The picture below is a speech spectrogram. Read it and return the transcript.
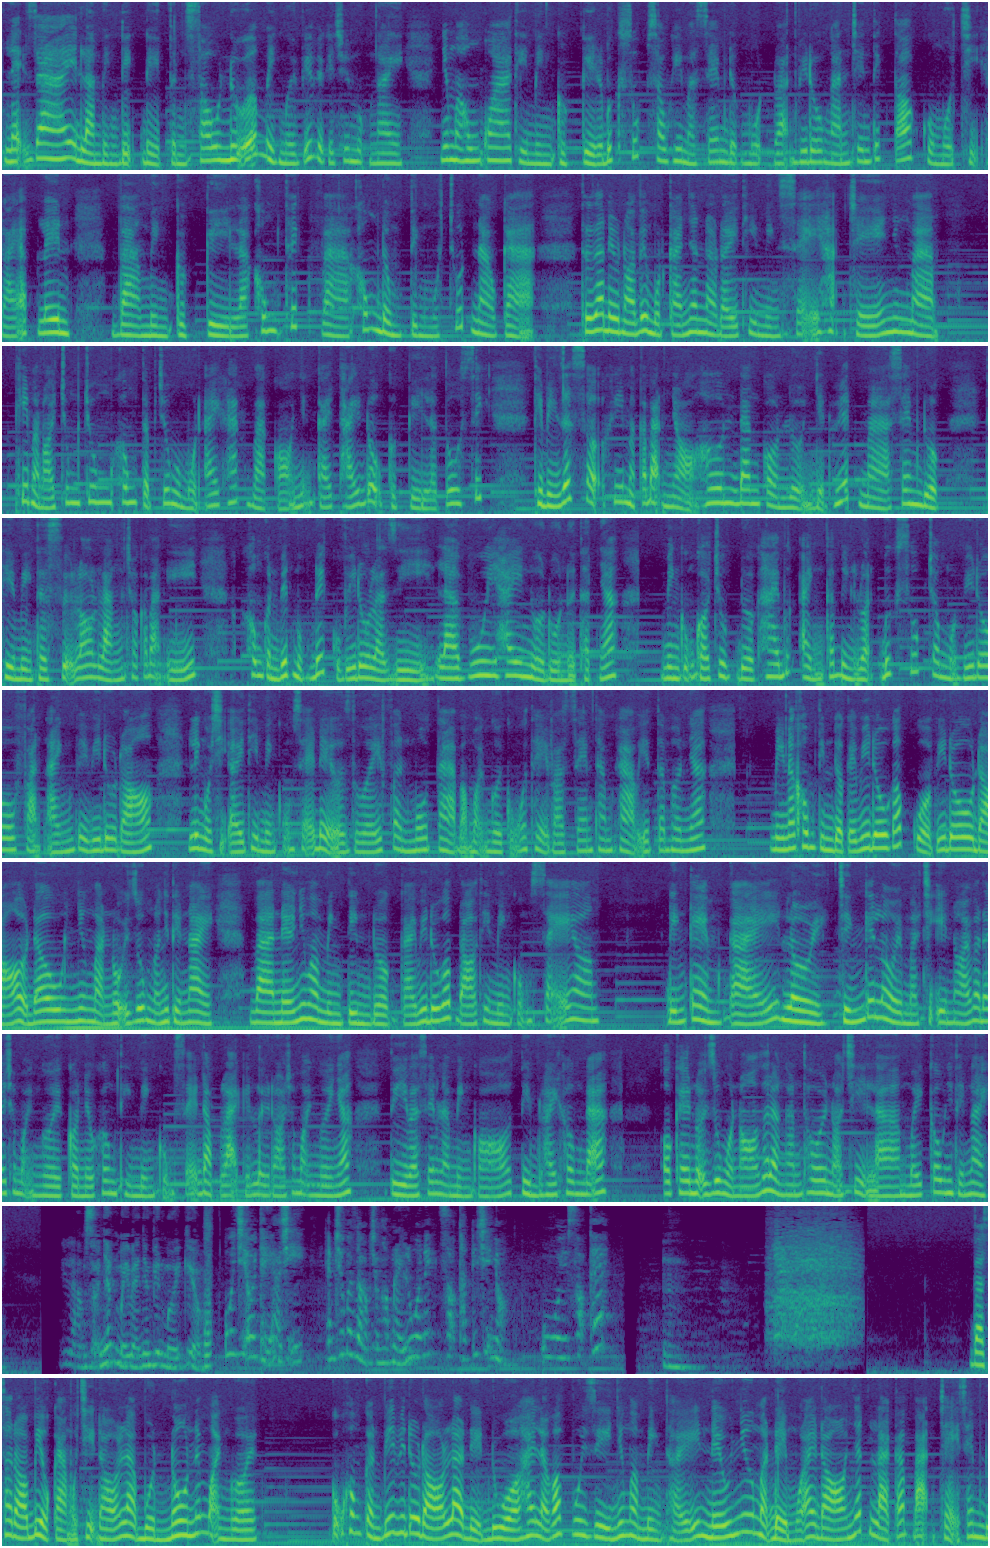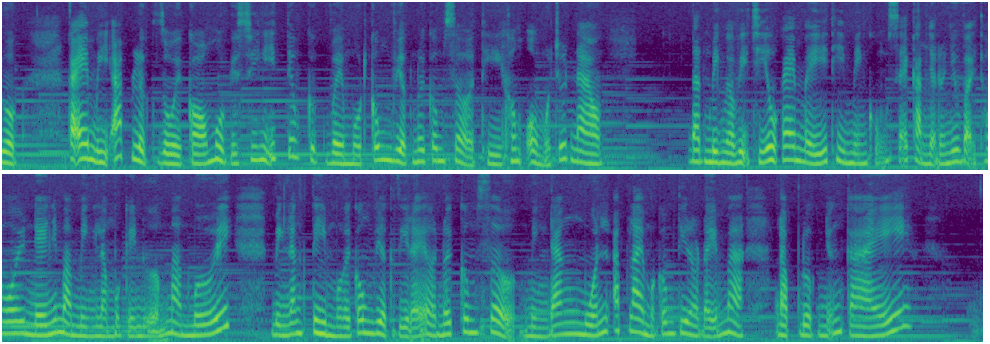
Lẽ ra ấy, là mình định để tuần sau nữa mình mới viết về cái chuyên mục này. Nhưng mà hôm qua thì mình cực kỳ là bức xúc sau khi mà xem được một đoạn video ngắn trên TikTok của một chị gái up lên. Và mình cực kỳ là không thích và không đồng tình một chút nào cả. Thực ra nếu nói về một cá nhân nào đấy thì mình sẽ hạn chế. Nhưng mà khi mà nói chung chung, không tập trung vào một ai khác và có những cái thái độ cực kỳ là tô xích Thì mình rất sợ khi mà các bạn nhỏ hơn đang còn lửa nhiệt huyết mà xem được thì mình thật sự lo lắng cho các bạn ý. Không cần biết mục đích của video là gì là vui hay nửa đùa nửa thật nhá. Mình cũng có chụp được hai bức ảnh các bình luận bức xúc trong một video phản ánh về video đó. Link của chị ấy thì mình cũng sẽ để ở dưới phần mô tả và mọi người cũng có thể vào xem tham khảo yên tâm hơn nhé mình đang không tìm được cái video gốc của video đó ở đâu nhưng mà nội dung nó như thế này. Và nếu như mà mình tìm được cái video gốc đó thì mình cũng sẽ uh, đính kèm cái lời chính cái lời mà chị nói vào đây cho mọi người. Còn nếu không thì mình cũng sẽ đọc lại cái lời đó cho mọi người nhé tùy vào xem là mình có tìm được hay không đã. Ok nội dung của nó rất là ngắn thôi nó chỉ là mấy câu như thế này. Đi làm sợ nhất mấy bé nhân viên mới kiểu. Ôi chị ơi thế hả chị? Em chưa bao giờ gặp trường hợp này luôn ấy. Sợ thật đấy chị nhỏ. Ôi sợ thế. Ừ. và sau đó biểu cảm của chị đó là buồn nôn đấy mọi người cũng không cần biết video đó là để đùa hay là góp vui gì, nhưng mà mình thấy nếu như mà để một ai đó, nhất là các bạn trẻ xem được, các em ý áp lực rồi có một cái suy nghĩ tiêu cực về một công việc nơi công sở thì không ổn một chút nào. Đặt mình vào vị trí của các em ấy thì mình cũng sẽ cảm nhận được như vậy thôi. Nếu như mà mình là một cái đứa mà mới, mình đang tìm một cái công việc gì đấy ở nơi công sở, mình đang muốn apply một công ty nào đấy mà đọc được những cái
